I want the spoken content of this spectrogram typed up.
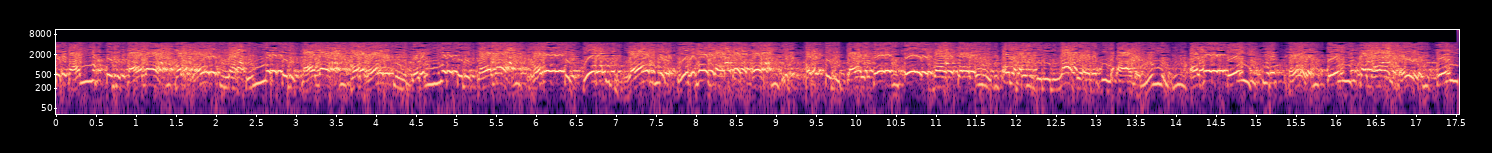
کے تعلق سے نکالا ہر غیر کی ناقیت سے نکالا ہر غیر کی مدیت سے نکالا غیر سے جو کچھ غیر میں دیکھا جاتا تھا، اس سب سے نکال کے ایک بات کہہ دوں الحمد للہ رب العالمین، اگر کوئی صرف ہے، کوئی کمال ہے، کوئی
